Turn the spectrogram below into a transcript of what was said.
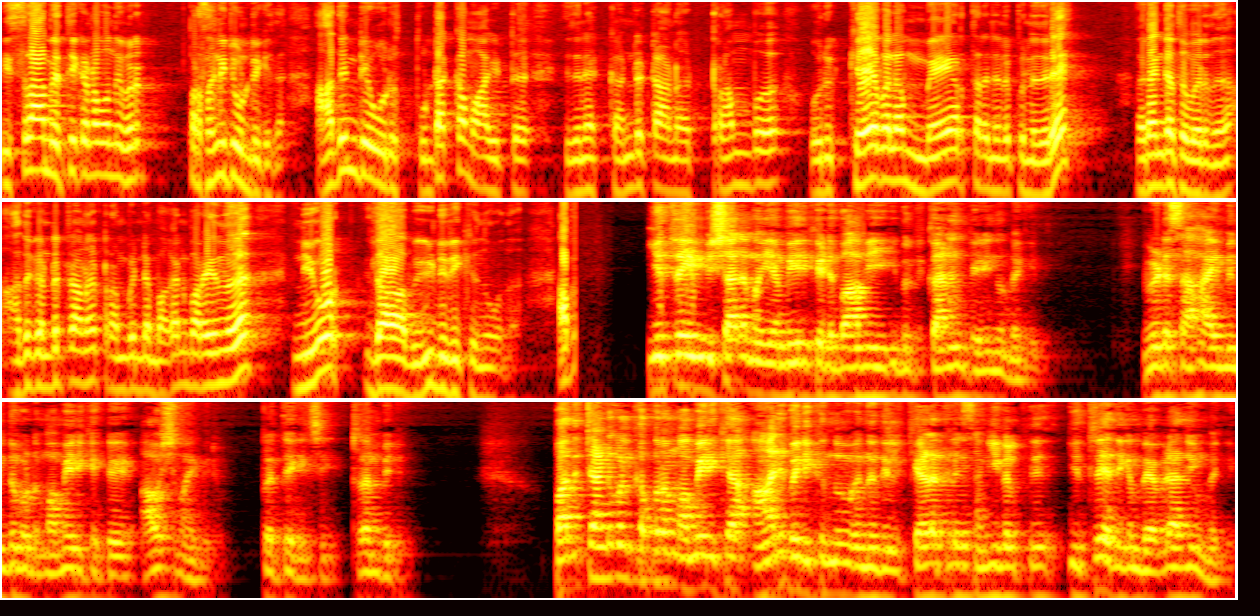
ഇസ്ലാം എത്തിക്കണമെന്ന് ഇവർ പ്രസംഗിച്ചുകൊണ്ടിരിക്കുന്നത്. അതിന്റെ ഒരു തുടക്കമായിട്ട് ഇതിനെ കണ്ടിട്ടാണ് ട്രംപ് ഒരു കേവലം മേയർ തെരഞ്ഞെടുപ്പിനെതിരെ രംഗത്ത് വരുന്നത്. അത് കണ്ടിട്ടാണ് ട്രംപിന്റെ മകൻ പറയുന്നത് ന്യൂയോർക്ക് ഇതാ വീടിരിക്കുന്നു എന്ന്. അപ്പം ഇത്രയും വിശാലമായി അമേരിക്കയുടെ ഭാവി ഇവർക്ക് കാണാൻ കഴിയുന്നുണ്ടെങ്കിൽ ഇവരുടെ സഹായം എന്തുകൊണ്ടും അമേരിക്കയ്ക്ക് ആവശ്യമായി വരും. പ്രത്യേകിച്ച് ട്രംപിന്. പതിറ്റാണ്ടുകൾക്കപ്പുറം അമേരിക്ക ആര് ഭരിക്കുന്നു എന്നതിൽ കേരളത്തിലെ സംഘികൾക്ക് ഇത്രയധികം വ്യവരാതിയുണ്ടെങ്കിൽ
